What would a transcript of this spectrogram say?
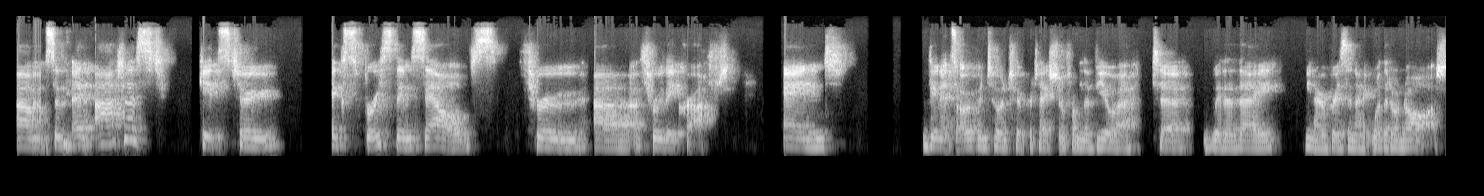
Um, so an artist gets to express themselves through, uh, through their craft. And then it's open to interpretation from the viewer to whether they, you know, resonate with it or not.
